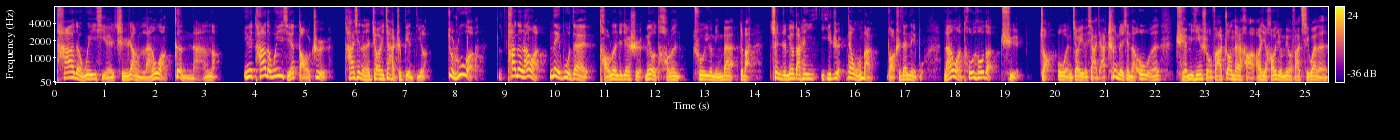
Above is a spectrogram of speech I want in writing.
他的威胁是让篮网更难了，因为他的威胁导致他现在的交易价值变低了。就如果他跟篮网内部在讨论这件事，没有讨论出一个明白，对吧？甚至没有达成一一致，但我们把保持在内部。篮网偷偷的去找欧文交易的下家，趁着现在欧文全明星首发状态好，而且好久没有发奇怪的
